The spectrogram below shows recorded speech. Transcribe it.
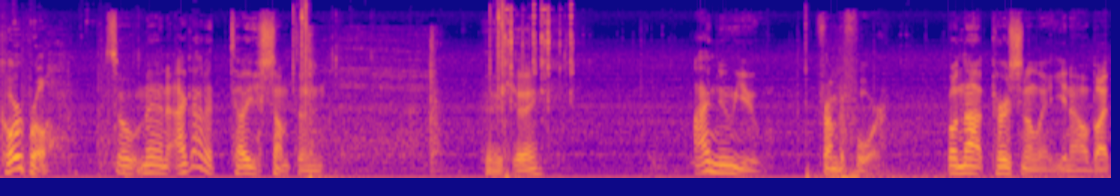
Corporal. So, man, I gotta tell you something. Okay. I knew you from before. Well, not personally, you know, but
